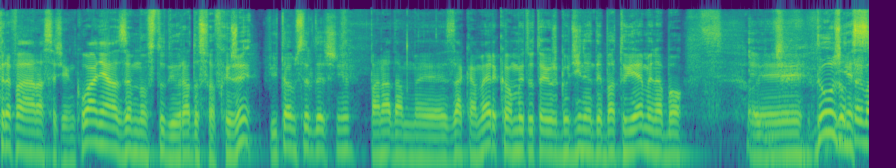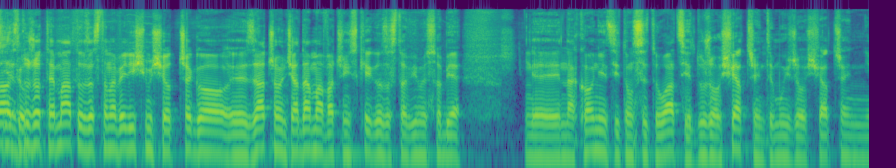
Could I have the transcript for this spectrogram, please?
Strefa na secie kłania, ze mną w studiu Radosław Chyży. Witam serdecznie. Pan Adam y, za kamerką. My tutaj już godzinę debatujemy, no bo y, dużo jest, tematów. Jest dużo tematów. Zastanawialiśmy się od czego y, zacząć. Adama Waczyńskiego zostawimy sobie na koniec i tą sytuację. Dużo oświadczeń. Ty mówisz, że oświadczeń...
